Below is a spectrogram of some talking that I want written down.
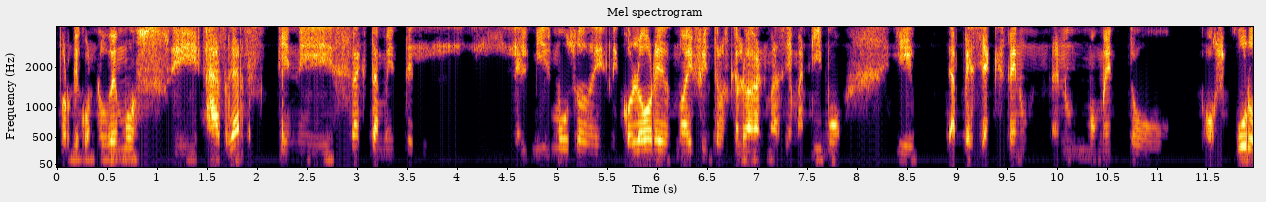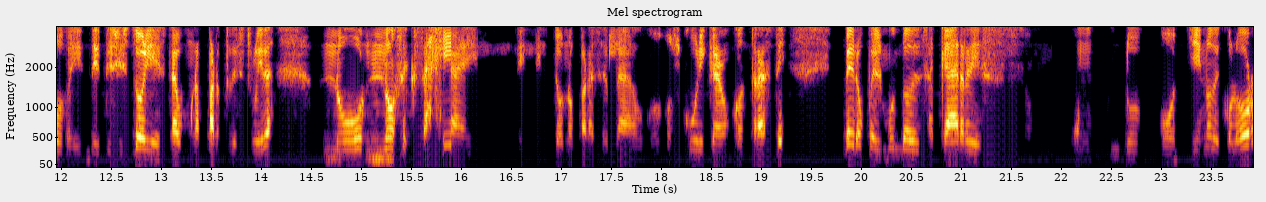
Porque cuando vemos eh, Asgard tiene exactamente el, mismo uso de, colores, no hay filtros que lo hagan más llamativo y pese a que está en un, en un momento oscuro de, de, su historia, está una parte destruida, no, no se exagera el, el, tono para hacerla oscura y crear un contraste, pero el mundo de sacar es un, mundo lleno de color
